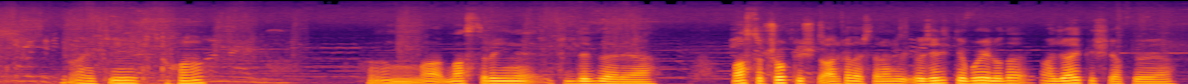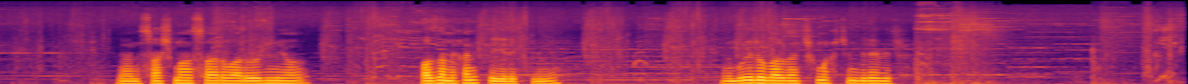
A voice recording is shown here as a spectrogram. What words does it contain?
ikiledi. Gayet iyi tuttuk onu. Master'ı yine fillediler ya. Master çok güçlü arkadaşlar. Hani özellikle bu eloda acayip iş yapıyor ya. Yani saçma hasarı var ölmüyor. Fazla mekanik de gerektirmiyor. Yani bu elolardan çıkmak için birebir. Def et.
